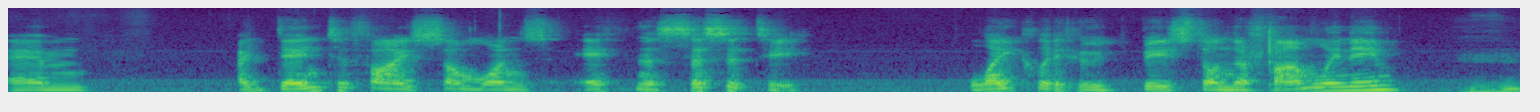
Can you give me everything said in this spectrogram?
um, identify someone's ethnicity likelihood based on their family name. Mm-hmm.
